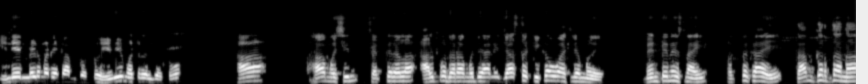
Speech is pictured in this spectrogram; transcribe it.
इंडियन मेडमध्ये काम करतो हेवी मटेरियल देतो. हा हा मशीन शेतकऱ्याला अल्प दरामध्ये आणि जास्त टिकाऊ असल्यामुळे मेंटेनन्स नाही. फक्त काय आहे, काम करताना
